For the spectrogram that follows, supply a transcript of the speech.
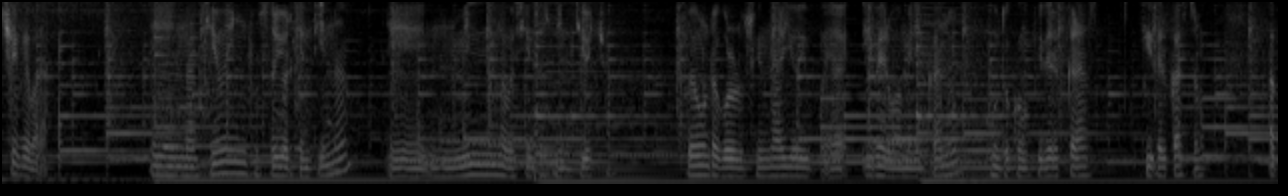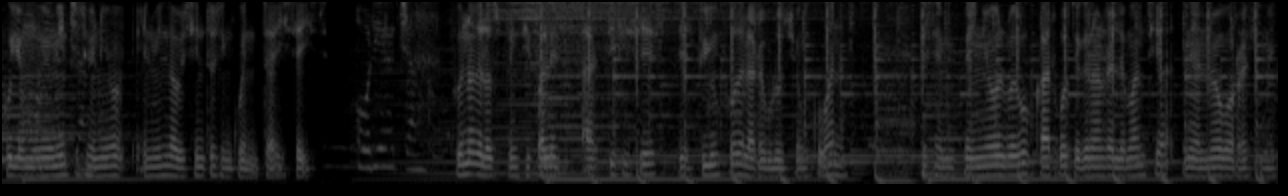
che Guevara eh, nació en Rosario, Argentina en 1928. Fue un revolucionario iberoamericano junto con Fidel, Fidel Castro, a cuyo movimiento se unió en 1956. Fue uno de los principales artífices del triunfo de la Revolución cubana. Desempeñó luego cargos de gran relevancia en el nuevo régimen,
